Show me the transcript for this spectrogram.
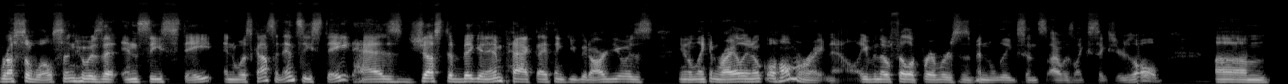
Russell Wilson, who was at NC State and Wisconsin, NC State has just a big an impact. I think you could argue as you know Lincoln Riley in Oklahoma right now, even though Philip Rivers has been in the league since I was like six years old. Um,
